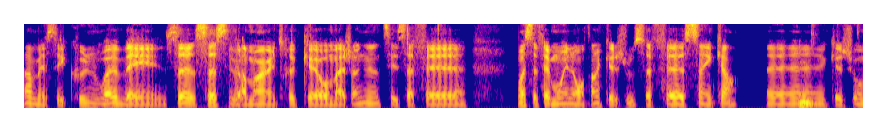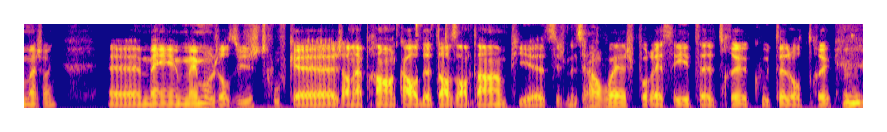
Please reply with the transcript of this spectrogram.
Ah, mais c'est cool. Ouais, ben, ça, ça c'est vraiment un truc euh, au Mahjong, là. Ça fait. Moi, ça fait moins longtemps que je joue. Ça fait cinq ans euh, que je joue au Mahjong. Euh, mais même aujourd'hui, je trouve que j'en apprends encore de temps en temps. Puis, euh, je me dis, ah ouais, je pourrais essayer tel truc ou tel autre truc. Mhm.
